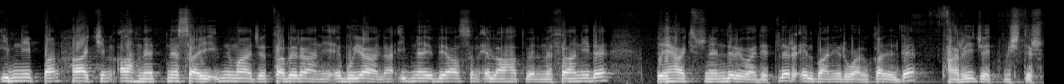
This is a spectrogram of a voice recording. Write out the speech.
İbn İbban, Hakim, Ahmet, Nesai, İbn Mace, Taberani, Ebu Yala, İbn Ebi Asım El-Ahad ve Methani'de Beyhaki Sünen'de rivayet ettiler. Elbani Rival Galil'de tahric etmiştir.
